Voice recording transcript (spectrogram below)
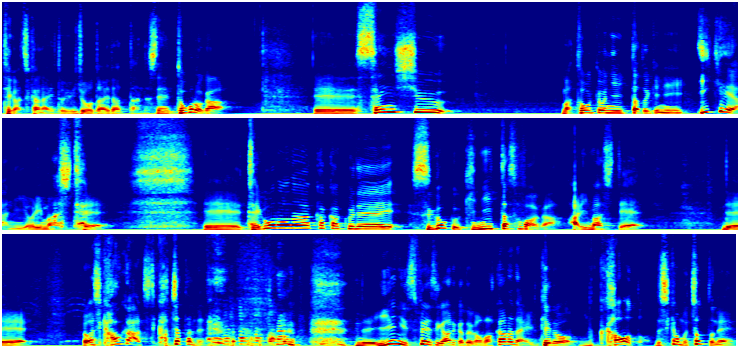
手がつかないという状態だったんですね。ところが、えー、先週、まあ、東京に行った時に IKEA によりましてえー、手頃な価格ですごく気に入ったソファーがありましてでよし買うかっつって買っちゃったんだよね。で家にスペースがあるかどうかわからないけど買おうと。でしかもちょっとね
